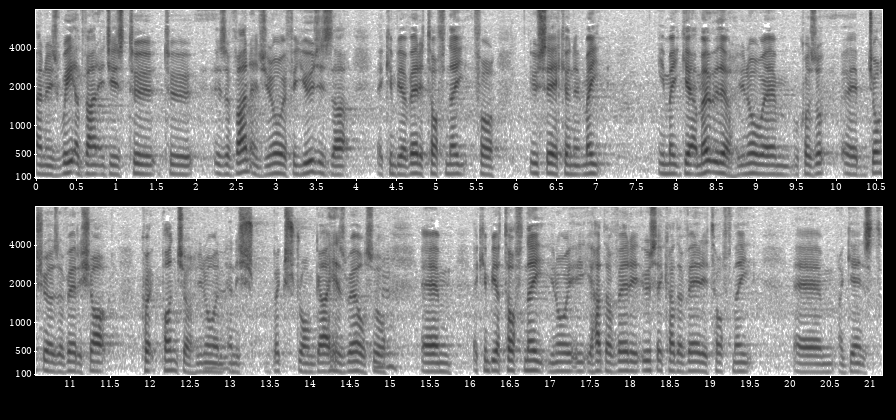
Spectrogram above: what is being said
and his weight advantages to, to his advantage, you know, if he uses that, it can be a very tough night for Usyk, and it might he might get him out of there, you know, um, because uh, Joshua is a very sharp, quick puncher, you know, and, and he's a big, strong guy as well. So um, it can be a tough night. You know, he, he had a very Usyk had a very tough night um, against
